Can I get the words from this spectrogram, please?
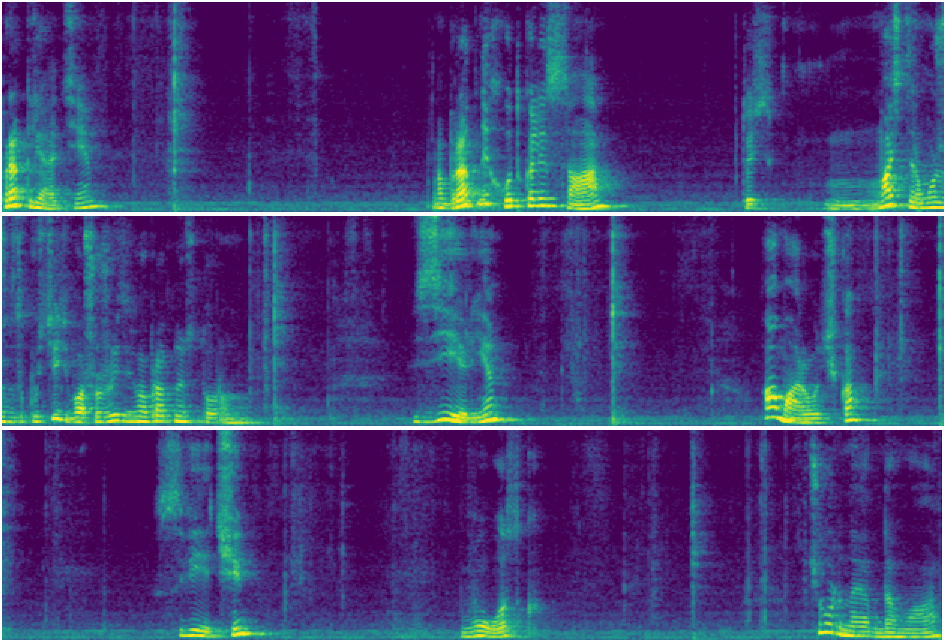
проклятие, обратный ход колеса, то есть мастер может запустить вашу жизнь в обратную сторону, зелье, оморочка, свечи, воск, черная вдова,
